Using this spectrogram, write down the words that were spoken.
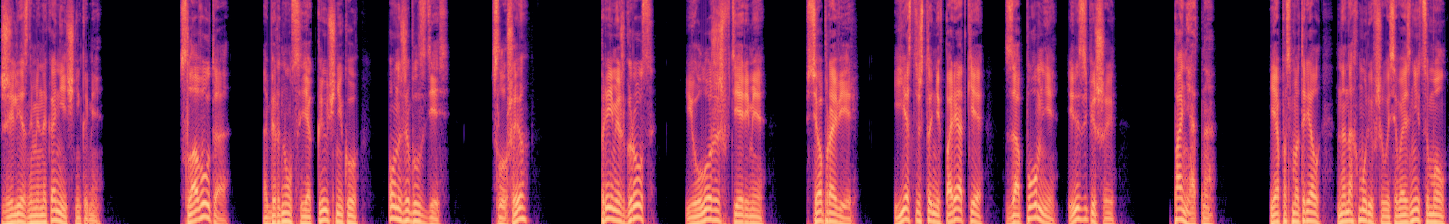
с железными наконечниками. «Славута!» — обернулся я к ключнику, он уже был здесь. «Слушаю. Примешь груз и уложишь в тереме. Все проверь. Если что не в порядке, запомни или запиши». «Понятно», я посмотрел на нахмурившегося возницу, мол,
